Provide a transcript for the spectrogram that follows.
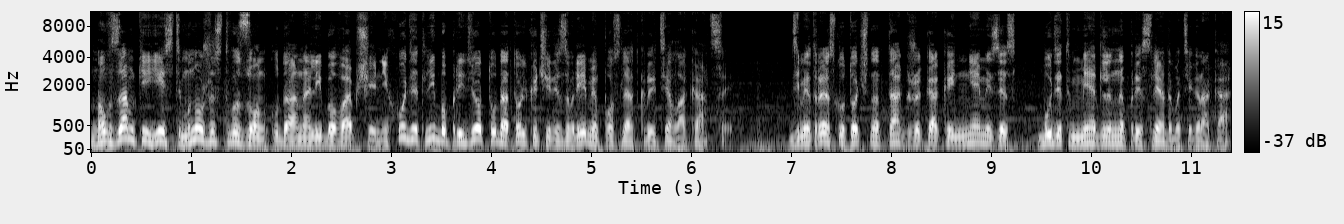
Но в замке есть множество зон, куда она либо вообще не ходит, либо придет туда только через время после открытия локации. Димитреску точно так же, как и Немезис, будет медленно преследовать игрока.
